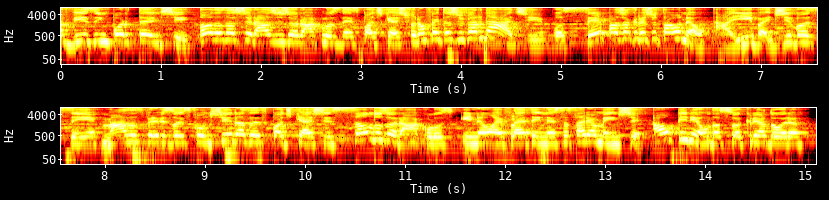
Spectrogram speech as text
Aviso importante: todas as tiragens de oráculos desse podcast foram feitas de verdade. Você pode acreditar ou não, aí vai de você, mas as previsões contidas nesse podcast são dos oráculos e não refletem necessariamente a opinião da sua criadora.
